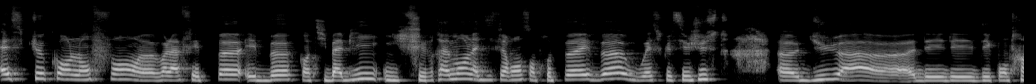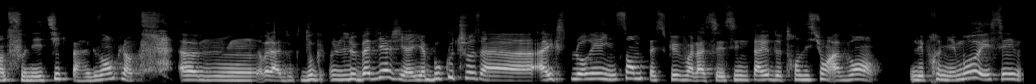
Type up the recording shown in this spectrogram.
est-ce que quand l'enfant euh, voilà fait peu et be quand il babille, il fait vraiment la différence entre peu et be ou est-ce que c'est juste euh, dû à euh, des, des, des, contraintes phonétiques par exemple? Voilà donc, donc le babillage, il y a, y a beaucoup de choses à, à, explorer, il me semble, parce que voilà c'est une période de transition avant les premiers mots et c'est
